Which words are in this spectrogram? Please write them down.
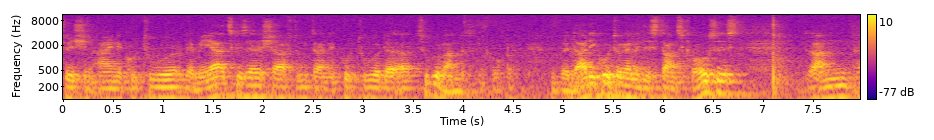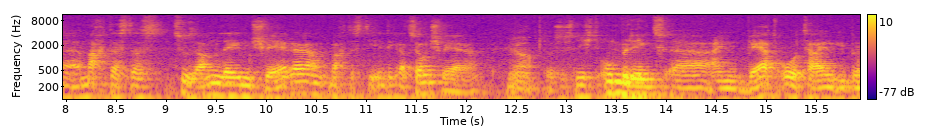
zwischen einer Kultur der Mehrheitsgesellschaft und einer Kultur der zugewanderten Gruppe. Wenn da die kulturelle Distanz groß ist, dann äh, macht das das Zusammenleben schwerer und macht es die Integration schwerer. Ja. Das ist nicht unbedingt äh, ein Werturteil über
